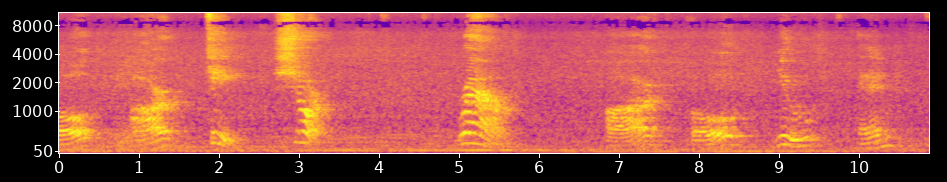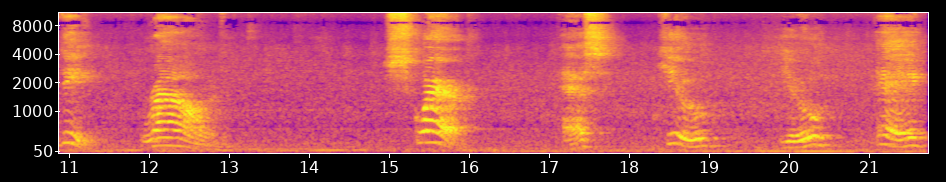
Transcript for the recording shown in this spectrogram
O R T, short. Round, R O U N D, round square. S Q U A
